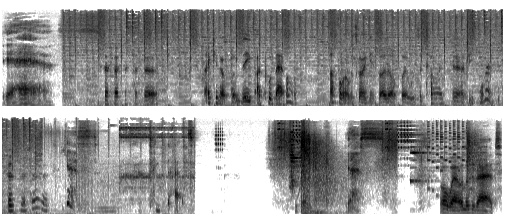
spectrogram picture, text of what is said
Yes. I cannot believe I pulled that off. I thought I was going to get voted off, but it was a tie. and I she won. yes. Take that. Yes. Oh wow, look at that.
